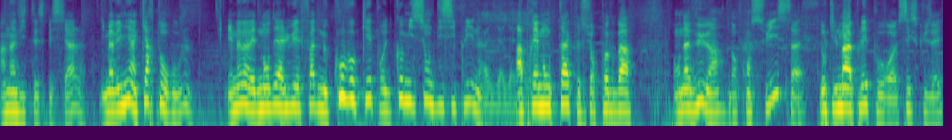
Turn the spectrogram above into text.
un invité spécial. Il m'avait mis un carton rouge et même avait demandé à l'UEFA de me convoquer pour une commission de discipline Aïe, aïe, aïe. après mon tacle sur Pogba. On a vu hein, dans France-Suisse. Donc il m'a appelé pour euh, s'excuser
